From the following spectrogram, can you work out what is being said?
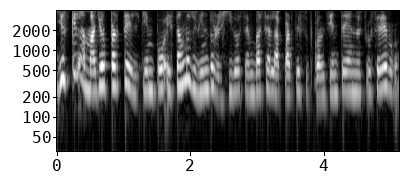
Y es que la mayor parte del tiempo estamos viviendo regidos en base a la parte subconsciente de nuestro cerebro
